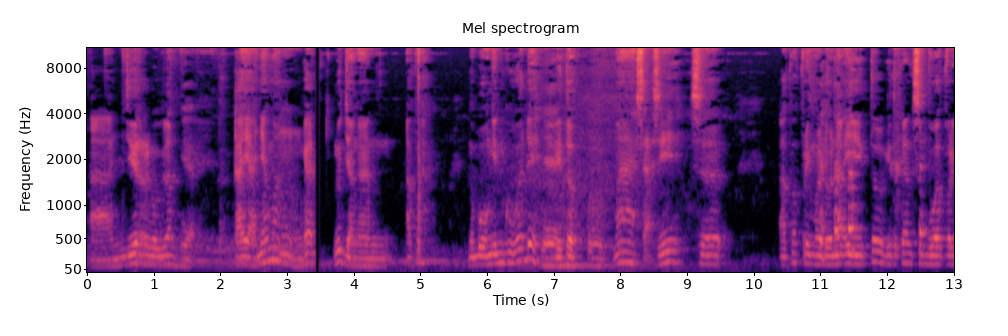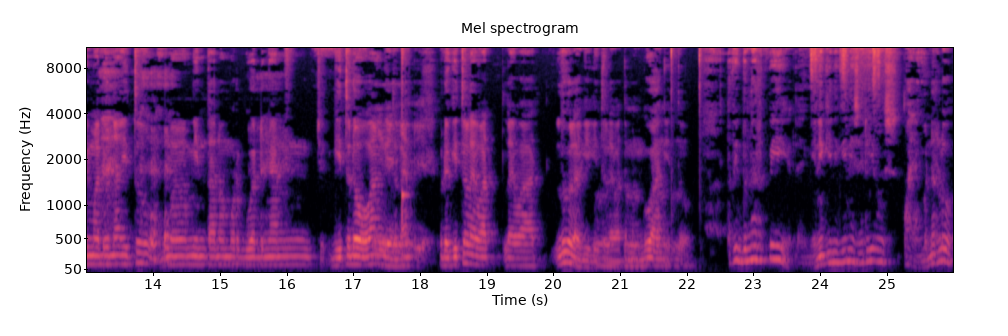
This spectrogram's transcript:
anjir gue bilang Iya. kayaknya mah enggak lu jangan apa ngebohongin gua deh Iya. gitu Hmm. masa sih se apa primadona itu gitu kan? Sebuah primadona itu meminta nomor gua dengan gitu doang Iya, gitu kan? iya, iya. udah gitu lewat lewat lu lagi gitu Hmm, lewat temen hmm, gua hmm, gitu. tapi bener pi gini gini gini serius. Wah yang bener lu.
